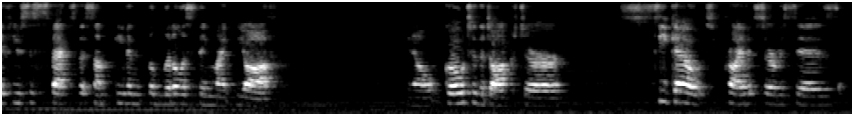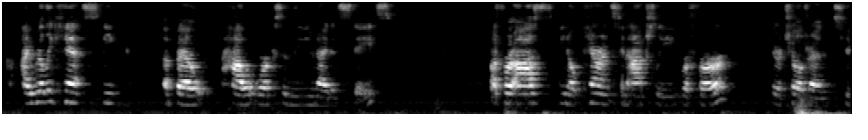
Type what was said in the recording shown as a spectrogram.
If you suspect that some even the littlest thing might be off, you know, go to the doctor, seek out private services. I really can't speak about how it works in the United States. But for us, you know, parents can actually refer their children to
